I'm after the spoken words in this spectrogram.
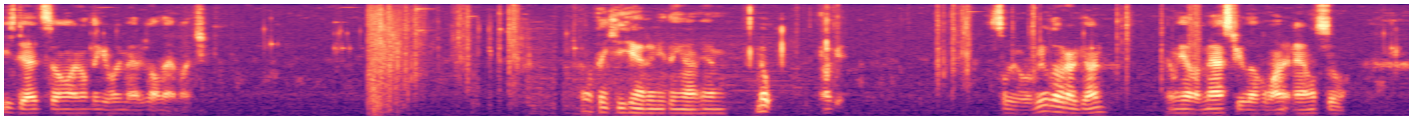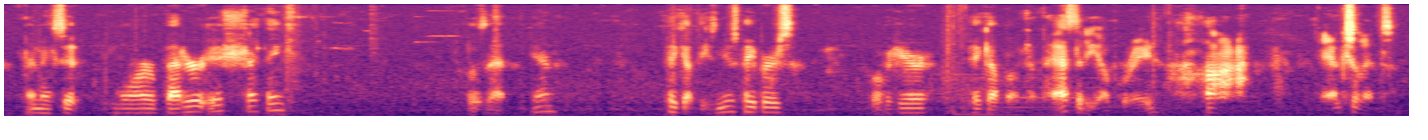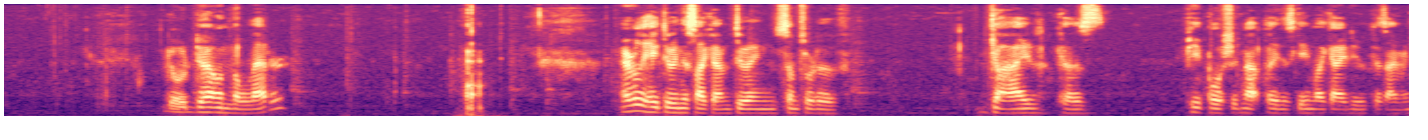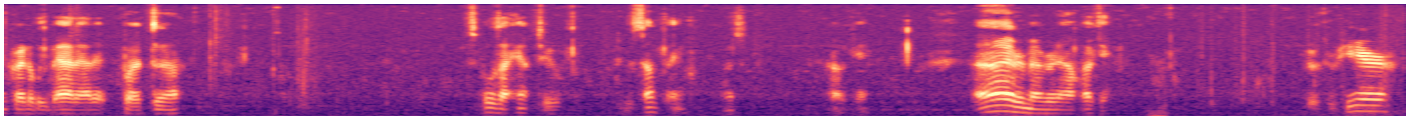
he's dead, so I don't think it really matters all that much. I don't think he had anything on him. Nope. Okay. So we will reload our gun, and we have a mastery level on it now, so that makes it more better-ish, I think. Close that again. Pick up these newspapers. Over here, pick up a capacity upgrade. Ha! Excellent. Go down the ladder. I really hate doing this like I'm doing some sort of guide, because people should not play this game like I do, because I'm incredibly bad at it, but uh, I suppose I have to do something. What? Okay. I remember now. Okay. Go through here.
